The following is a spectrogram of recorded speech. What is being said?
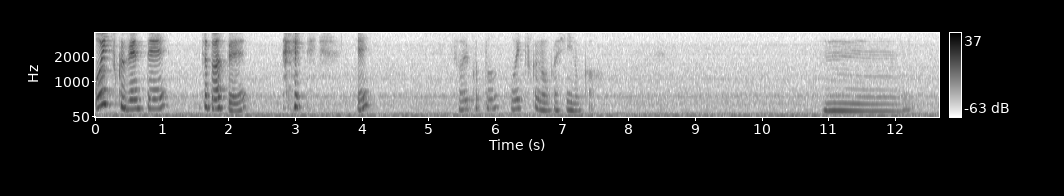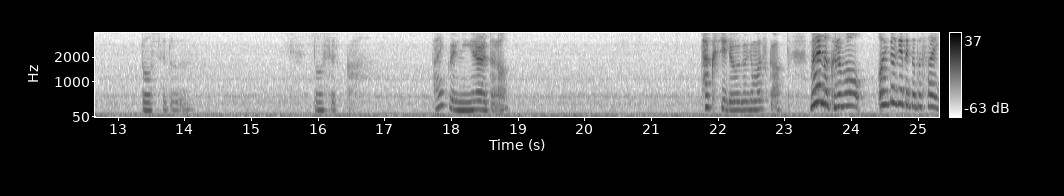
追いつく前提？ちょっと待って。え？そういうこと？追いつくのおかしいのか。うん。どうする？どうするか。バイクで逃げられたら？タクシーで追いかけますか？前の車を追いかけてください。っ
